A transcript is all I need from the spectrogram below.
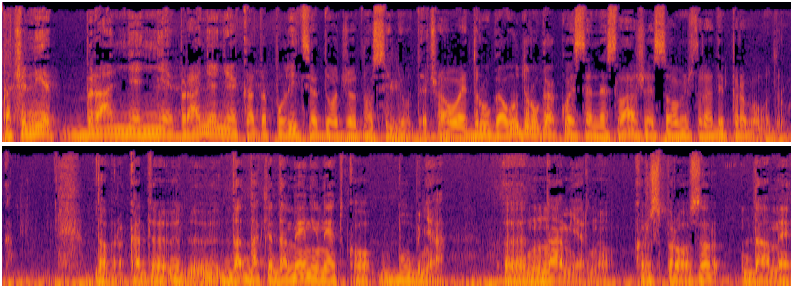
Znači nije branjenje. Branjenje je kada policija dođe odnosi ljude. Znači, ovo je druga udruga koja se ne slaže sa ovim što radi prva udruga. Dobro, kad, e, da, dakle, da meni netko bubnja e, namjerno kroz prozor da me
